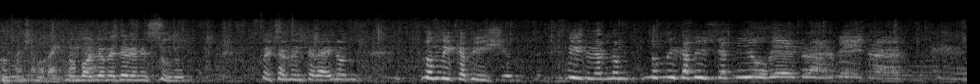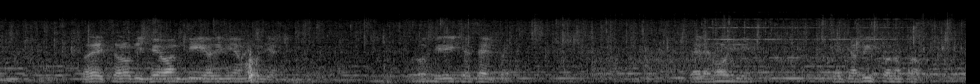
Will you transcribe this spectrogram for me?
andiamo bene. Non voglio vedere nessuno, specialmente lei, non, non mi capisce. Hitler non, non, mi capisce più, Hitler, Hitler. Questo lo dicevo anch'io di mia moglie. Lo si dice sempre delle mogli che capiscono proprio.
